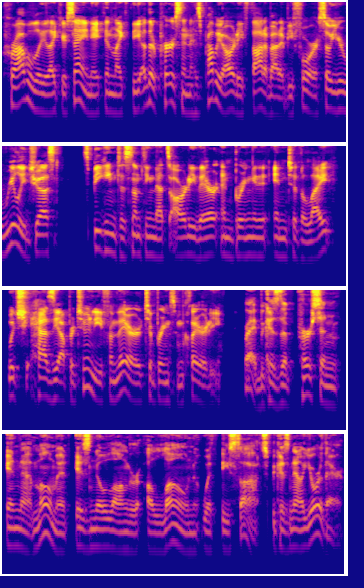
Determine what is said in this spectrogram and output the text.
probably like you're saying nathan like the other person has probably already thought about it before so you're really just speaking to something that's already there and bringing it into the light which has the opportunity from there to bring some clarity. Right because the person in that moment is no longer alone with these thoughts because now you're there.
